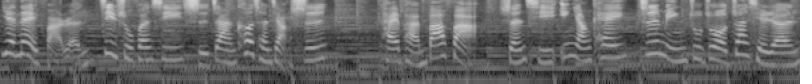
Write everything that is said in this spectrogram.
业内法人技术分析实战课程讲师，开盘八法神奇阴阳 K 知名著作撰写人。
